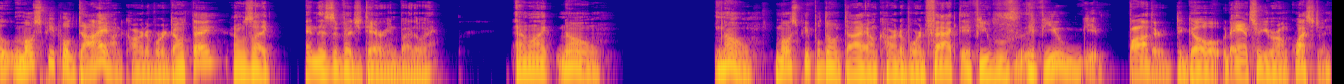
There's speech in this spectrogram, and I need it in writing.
most people die on carnivore, don't they? I was like, And this is a vegetarian, by the way. And I'm like, No, no, most people don't die on carnivore. In fact, if you, if you bothered to go answer your own question,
